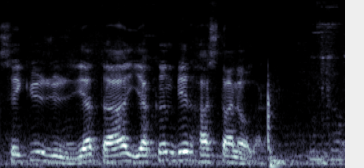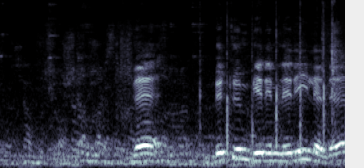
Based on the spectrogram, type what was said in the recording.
800 yatağa yakın bir hastane olarak. Ve bütün birimleriyle de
